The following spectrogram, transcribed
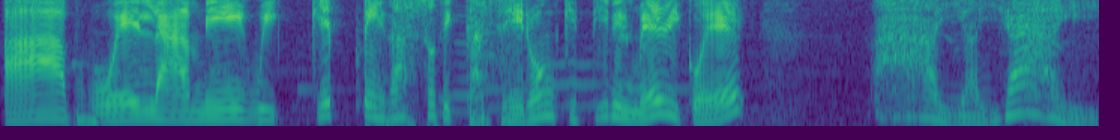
Abuela, y qué pedazo de caserón que tiene el médico, ¿eh? Ay, ay, ay.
